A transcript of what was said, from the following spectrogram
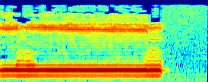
المحسنين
